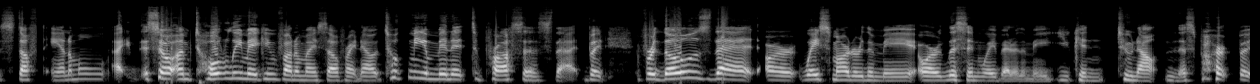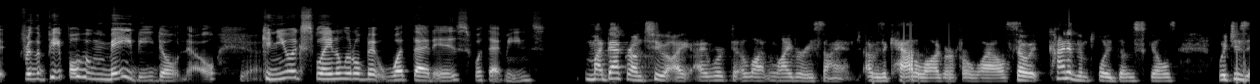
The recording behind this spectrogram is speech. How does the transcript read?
stuffed animal? I, so I'm totally making fun of myself right now. It took me a minute to process that. But for those that are way smarter than me or listen way better than me, you can tune out in this part. But for the people who maybe don't know, yeah. can you explain a little bit what that is, what that means? My background too, I, I, worked a lot in library science. I was a cataloger for a while, so it kind of employed those skills, which is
